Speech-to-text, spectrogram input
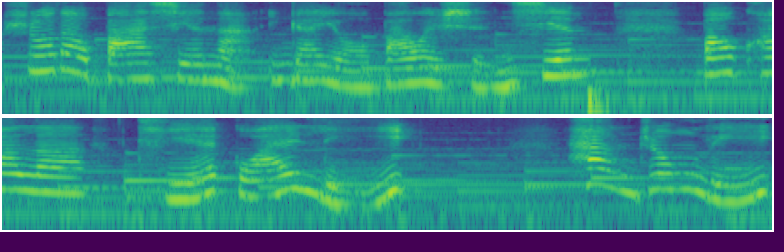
说到八仙呐、应该有八位神仙，包括了铁拐李、汉钟离、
